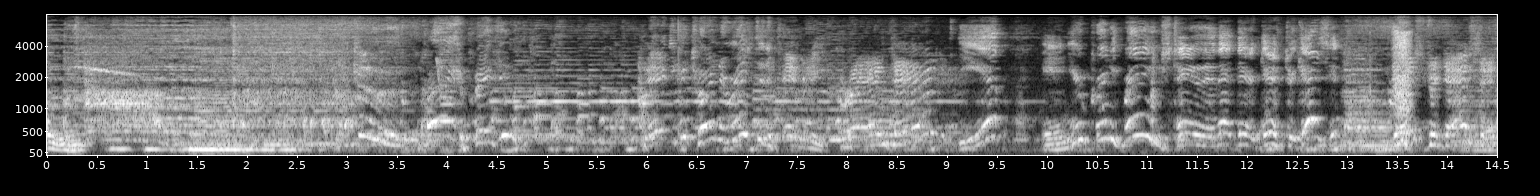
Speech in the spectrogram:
No! Hi, Brenton. Glad you could join the rest of the family. Granddad? Yep. And you're pretty brave standing in that there gastric acid. Gastric acid?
